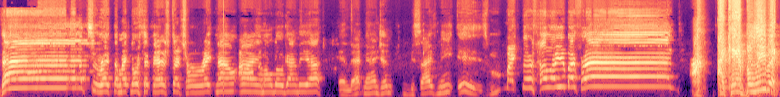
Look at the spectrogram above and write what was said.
That's right. The Mike North Advantage starts right now. I am Aldo Gandia, and that man besides me is Mike North. How are you, my friend? I can't believe it.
